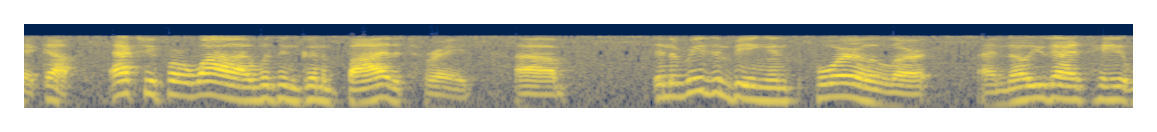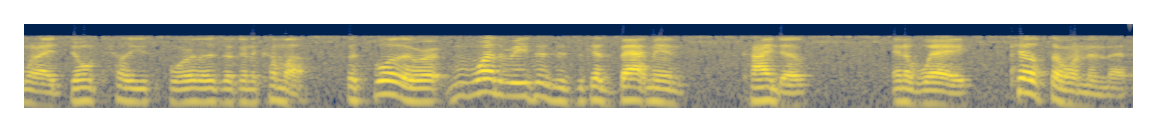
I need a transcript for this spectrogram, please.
pick up. Actually, for a while, I wasn't going to buy the trade. Um, and the reason being, in spoiler alert, I know you guys hate it when I don't tell you spoilers are going to come up. But spoiler, one of the reasons is because Batman, kind of, in a way, kills someone in this.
